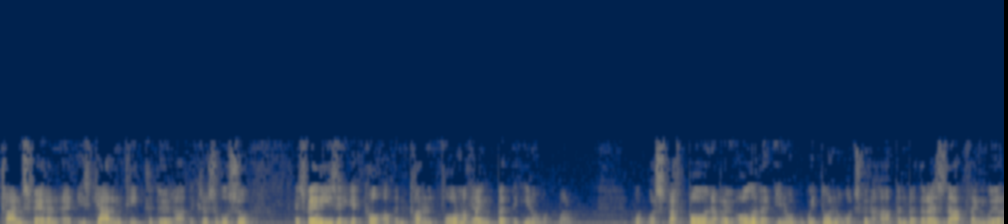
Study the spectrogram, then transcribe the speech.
transfer into. Uh, he's guaranteed to do it at the Crucible, so it's very easy to get caught up in current form. I think, but you know, we're we're we're spitballing about all of it. You know, we don't know what's going to happen, but there is that thing where.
